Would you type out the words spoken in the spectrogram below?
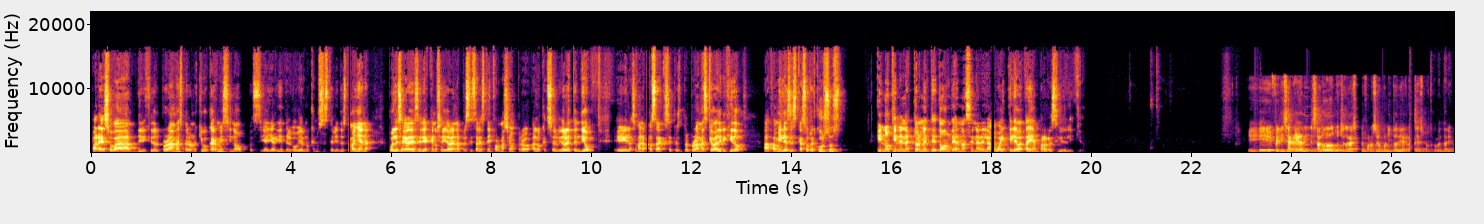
Para eso va dirigido el programa, espero no equivocarme, y si no, pues si hay alguien del gobierno que nos esté viendo esta mañana, pues les agradecería que nos ayudaran a precisar esta información, pero a lo que el servidor entendió eh, la semana pasada que se presentó el programa es que va dirigido a familias de escasos recursos que no tienen actualmente dónde almacenar el agua y que le batallan para recibir el líquido. Eh, Feliz Arrega saludos, muchas gracias por la información, bonito día, gracias por tu comentario.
